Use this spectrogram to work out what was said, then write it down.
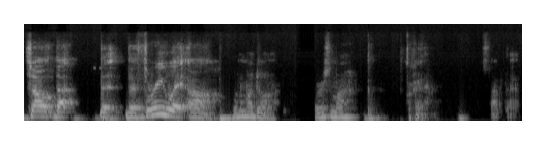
So the the the three way. Oh, what am I doing? Where's my? Okay. Stop that.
